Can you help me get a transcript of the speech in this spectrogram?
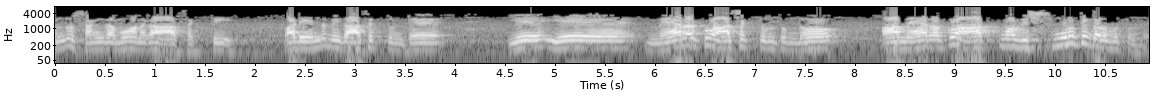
ఎందు సంగము అనగా ఆసక్తి. వాటి ఎందు మీకు ఆసక్తి ఉంటే ఏ ఏ మేరకు ఆసక్తి ఉంటుందో ఆ మేరకు ఆత్మవిస్మృతి కలుగుతుంది.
